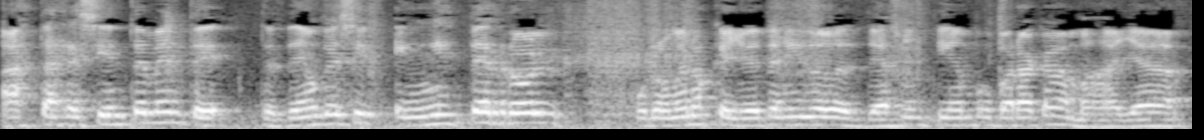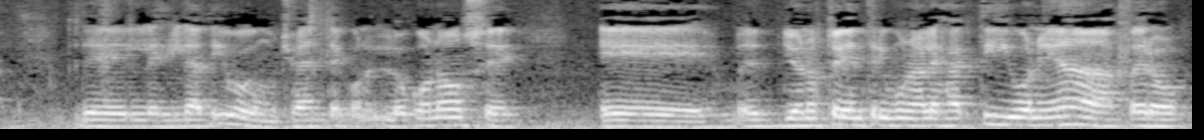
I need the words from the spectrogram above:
hasta recientemente, te tengo que decir, en este rol, por lo menos que yo he tenido desde hace un tiempo para acá, más allá del legislativo, que mucha gente lo conoce, eh, yo no estoy en tribunales activos ni nada, pero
